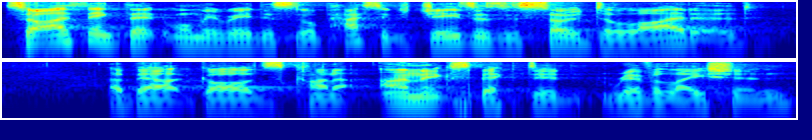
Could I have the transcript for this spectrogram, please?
So I think that when we read this little passage, Jesus is so delighted about God's kind of unexpected revelation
